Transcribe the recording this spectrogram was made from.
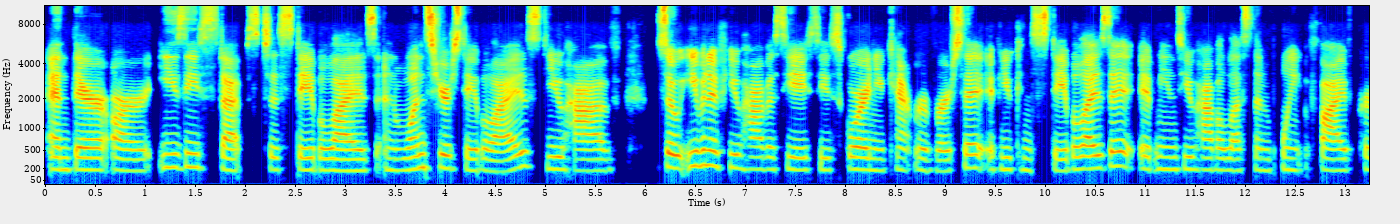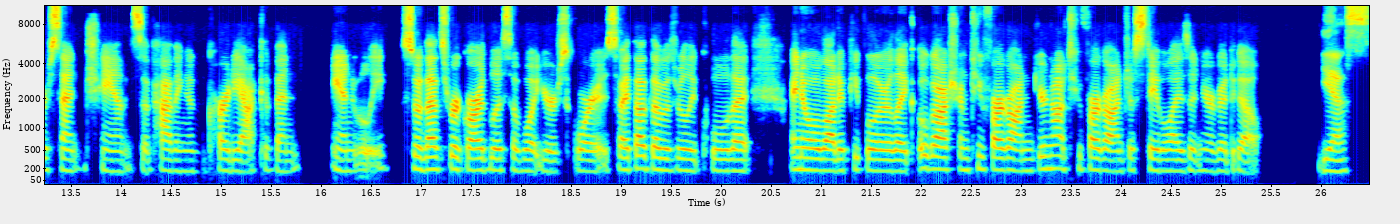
and there are easy steps to stabilize. And once you're stabilized, you have so even if you have a CAC score and you can't reverse it, if you can stabilize it, it means you have a less than 0.5% chance of having a cardiac event annually. So that's regardless of what your score is. So I thought that was really cool that I know a lot of people are like, oh gosh, I'm too far gone. You're not too far gone. Just stabilize it and you're good to go. Yes.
